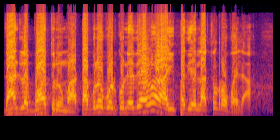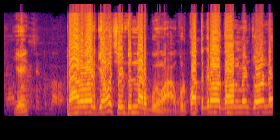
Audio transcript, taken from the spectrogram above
దాంట్లో బాత్రూమా? టబ్బులో పడుకునేది అవి పదిహేను లక్షల రూపాయల. ఏ? పేదవాడికి ఏమో సెంటున్నర భూమా? ఇప్పుడు కొత్త గ్రహ గవర్నమెంట్ చూడండి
